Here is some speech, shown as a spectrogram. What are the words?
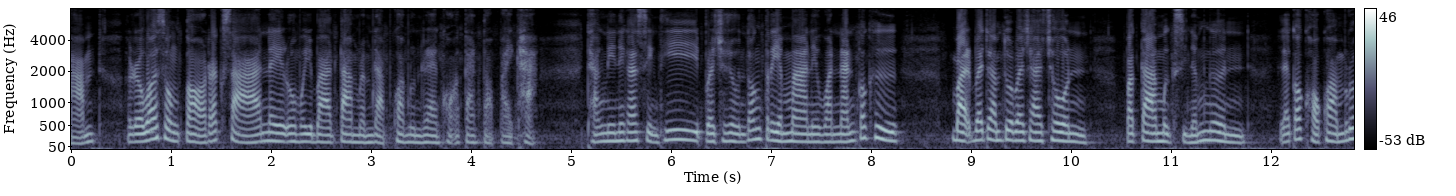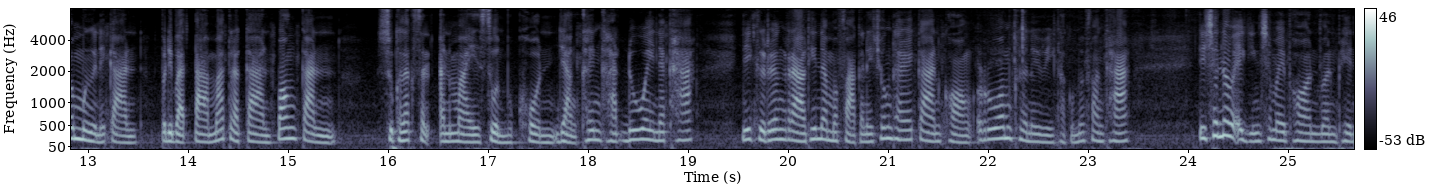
าม หรือว่าส่งต่อรักษาในโรงพยาบาลตามลำดับความรุนแรงของอาการต่อไปค่ะ ทั้งนี้นะคะสิ่งที่ประชาชนต้องเตรียมมาในวันนั้นก็คือ บัตรประจำตัวประชาชนปากกาหมึกสีน้ำเงิน และก็ขอความร่วมมือในการปฏิบัติตามมาตรการป้องกันสุขลักษณะอนามัยส่วนบุคคลอย่างเคร่งครัดด้วยนะคะ นี่คือเรื่องราวที่นำมาฝากกันในช่วงท้ายรายการของร่วมเครือนาวีค่ะคุณผู้ฟังคะ ดิฉันนางเอกหญิงชมาพรวันเพ็ญ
